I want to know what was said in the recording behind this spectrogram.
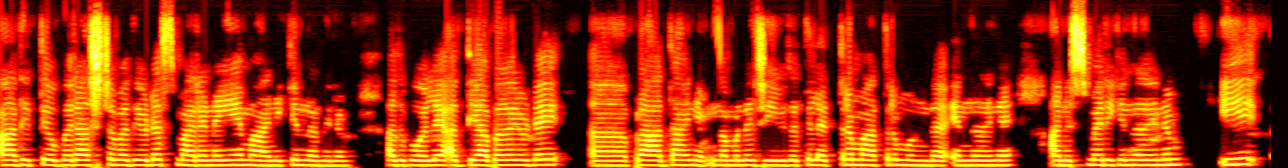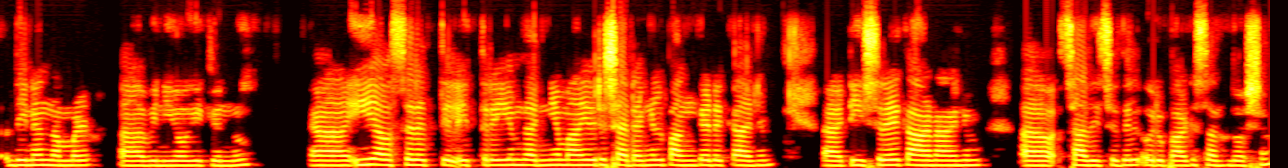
ആദ്യത്തെ ഉപരാഷ്ട്രപതിയുടെ സ്മരണയെ മാനിക്കുന്നതിനും അതുപോലെ അധ്യാപകരുടെ പ്രാധാന്യം നമ്മുടെ ജീവിതത്തിൽ എത്രമാത്രമുണ്ട് എന്നതിനെ അനുസ്മരിക്കുന്നതിനും ഈ ദിനം നമ്മൾ വിനിയോഗിക്കുന്നു. ഈ അവസരത്തിൽ ഇത്രയും ധന്യമായ ഒരു ചടങ്ങിൽ പങ്കെടുക്കാനും ടീച്ചറെ കാണാനും സാധിച്ചതിൽ ഒരുപാട് സന്തോഷം.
